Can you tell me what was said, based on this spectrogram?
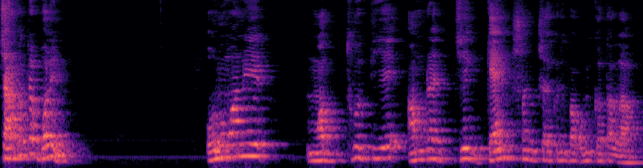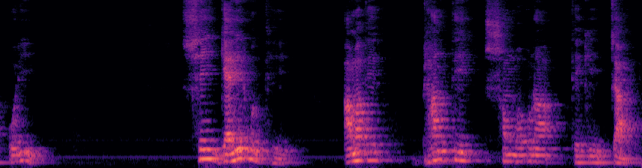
চারবাকরা বলেন অনুমানের মধ্য দিয়ে আমরা যে জ্ঞান সঞ্চয় করি বা অভিজ্ঞতা লাভ করি, সেই জ্ঞানের মধ্যে আমাদের ভ্রান্তির সম্ভাবনা থেকে যায়।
